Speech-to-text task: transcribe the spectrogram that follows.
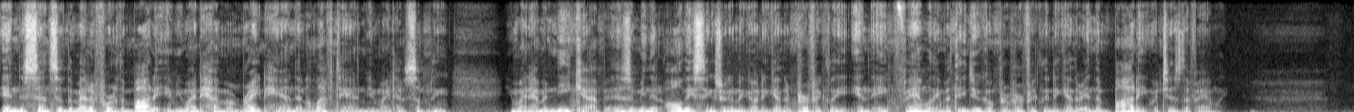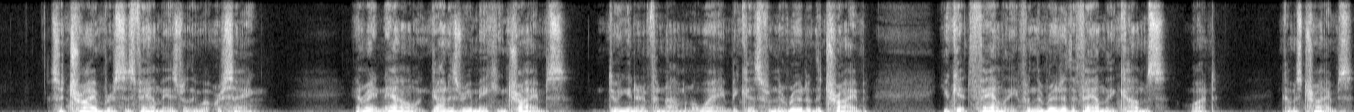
in the sense of the metaphor of the body, you might have a right hand and a left hand, you might have something you might have a kneecap. It doesn't mean that all these things are going to go together perfectly in a family, but they do go perfectly together in the body, which is the family. So, tribe versus family is really what we're saying. And right now, God is remaking tribes, doing it in a phenomenal way because from the root of the tribe, you get family. From the root of the family comes what? Comes tribes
